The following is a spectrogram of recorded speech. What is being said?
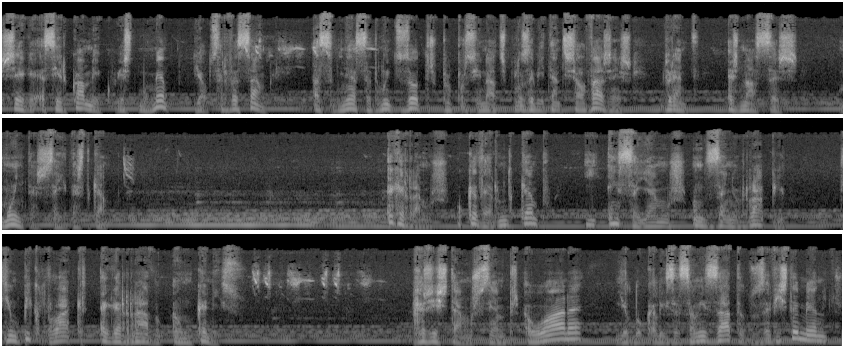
Chega a ser cômico este momento de observação, à semelhança de muitos outros proporcionados pelos habitantes selvagens durante as nossas muitas saídas de campo. Agarramos o caderno de campo e ensaiamos um desenho rápido de um pico de lacre agarrado a um caniço. Registamos sempre a hora e a localização exata dos avistamentos.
